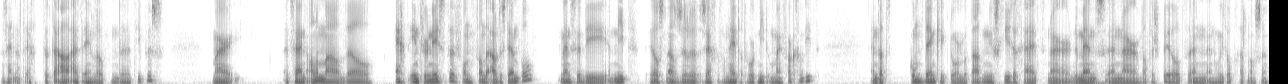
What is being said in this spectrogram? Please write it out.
dan zijn dat echt totaal uiteenlopende types. Maar het zijn allemaal wel echt internisten van, van de oude stempel. Mensen die niet heel snel zullen zeggen van hé, dat hoort niet op mijn vakgebied. En dat komt denk ik door een bepaalde nieuwsgierigheid naar de mens en naar wat er speelt en, en hoe je het op gaat lossen.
